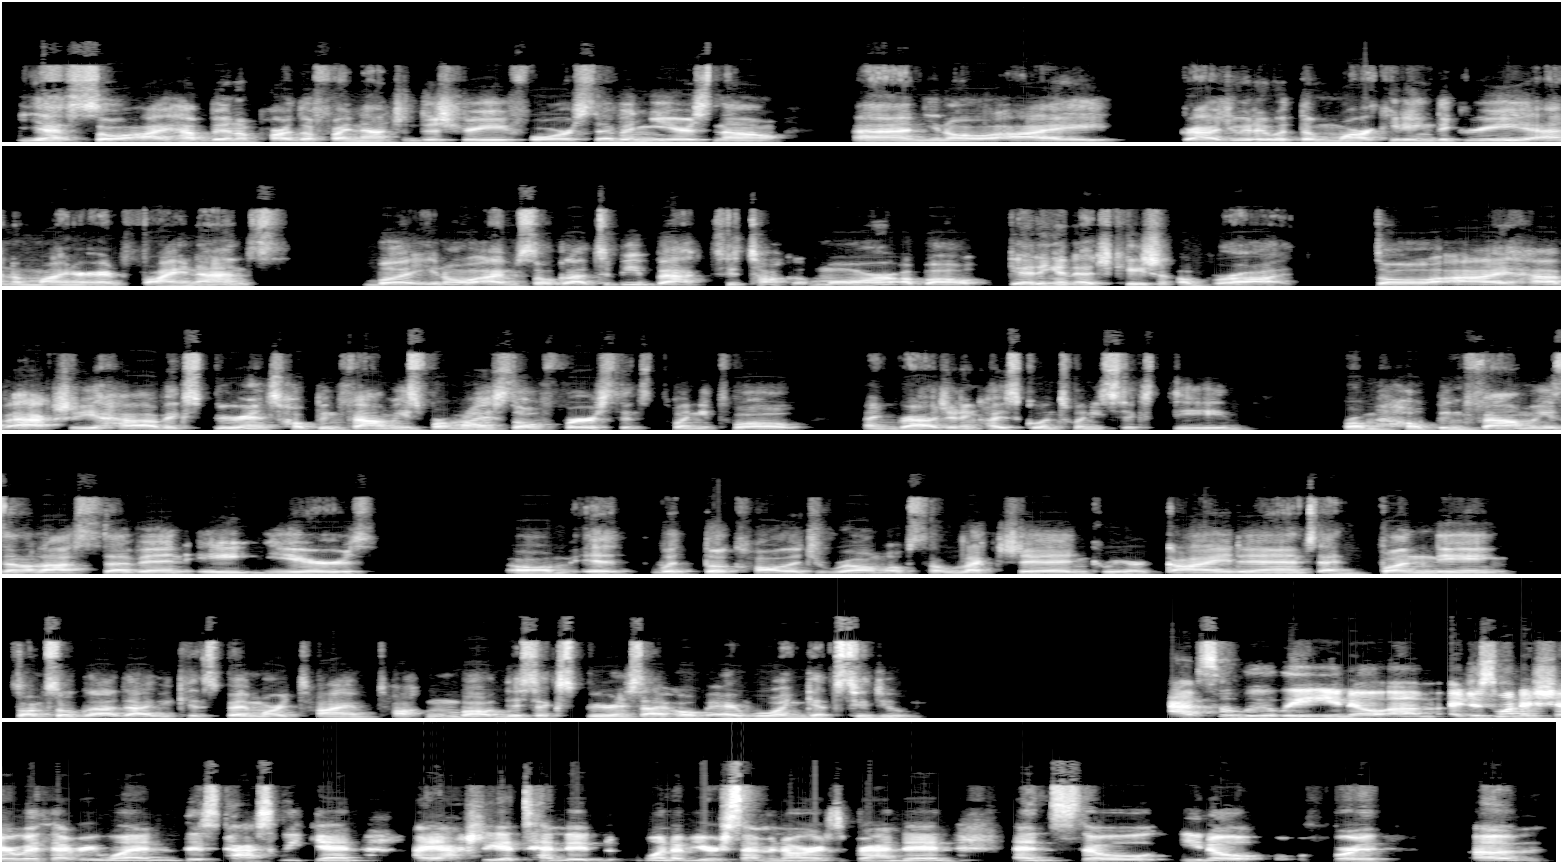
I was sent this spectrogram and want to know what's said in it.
Yes. So, I have been a part of the financial industry for seven years now. And, you know, I graduated with a marketing degree and a minor in finance. But you know, I'm so glad to be back to talk more about getting an education abroad. So I have actually have experience helping families for myself first since 2012 and graduating high school in 2016. From helping families in the last seven, eight years, um, it with the college realm of selection, career guidance, and funding. So I'm so glad that we can spend more time talking about this experience I hope everyone gets to do. Absolutely. You know, um, I just want to share with everyone this past weekend, I actually attended one of your seminars, Brandon. And so, you know, for um,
